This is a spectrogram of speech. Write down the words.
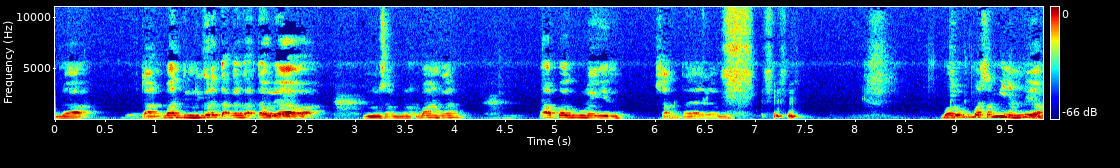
udah tahan banting di kereta kan nggak tahu dia lulusan penerbangan kan. Apa gue bilang gitu santai aja. aku. Baru pas minum dia.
